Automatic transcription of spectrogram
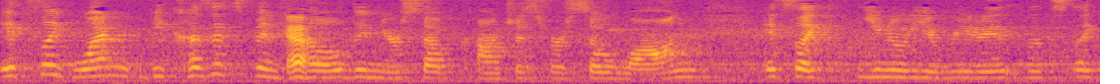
It's like when because it's been Yeah. held in your subconscious for so long. It's like you know you read it. It's like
